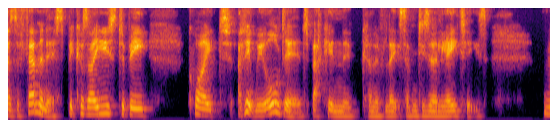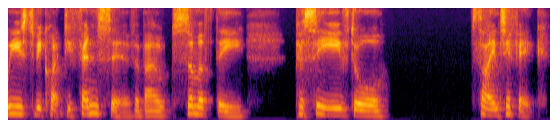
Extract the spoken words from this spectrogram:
as a feminist because I used to be quite, I think we all did back in the kind of late 70s, early 80s. We used to be quite defensive about some of the perceived or scientific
